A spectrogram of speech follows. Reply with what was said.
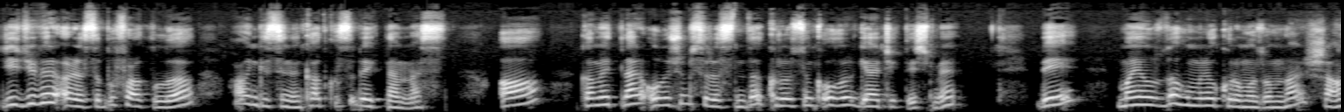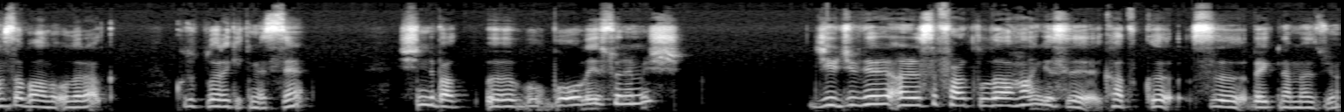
Civcivler arası bu farklılığa hangisinin katkısı beklenmez? A. Gametler oluşum sırasında crossing over gerçekleşme. B. Mayozda homolokromozomlar şansa bağlı olarak kutuplara gitmesi. Şimdi bak e, bu, bu olayı söylemiş. Civcivlerin arası farklılığa hangisi katkısı beklenmez diyor.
